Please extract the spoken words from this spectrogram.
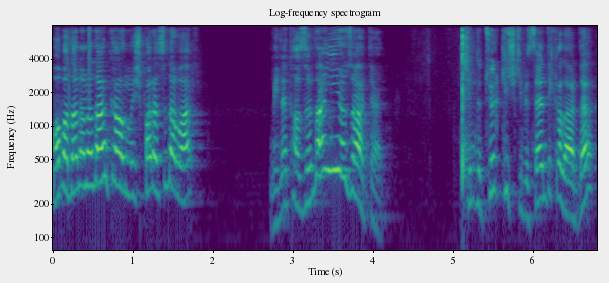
Babadan anadan kalmış parası da var. Millet hazırdan yiyor zaten. Şimdi Türk İş gibi sendikalarda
